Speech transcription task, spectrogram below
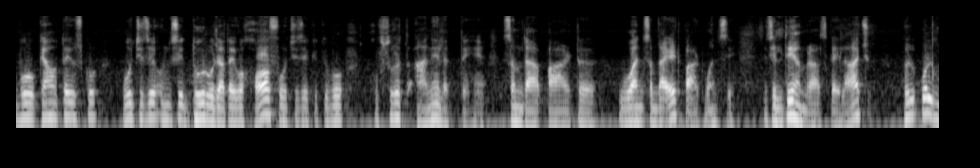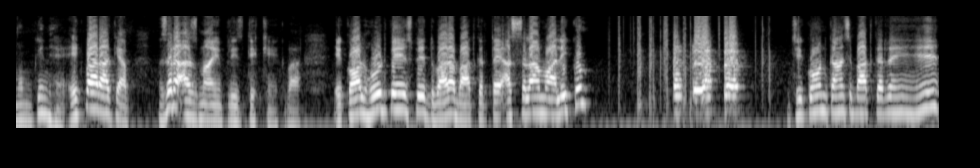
वो क्या होता है उसको? वो चीज़ें उनसे दूर हो जाता है, वो खौफ वो चीज़ें, क्योंकि वो खूबसूरत आने लगते हैं। Samda part one Samda eight part one से। जल्दी अमराज का इलाज बिल्कुल मुमकिन है। एक बार आके आप ज़रा आजमाएँ प्लीज़ देखें एक बार। एक कॉल होल्ड पे, इस पर दोबारा बात करते हैं। अस्सलाम वालेकुम जी कौन कहाँ से बात कर रहे हैं?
